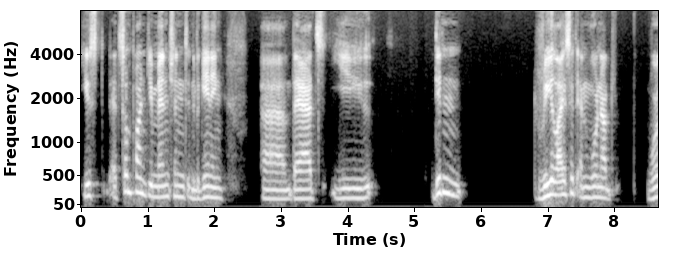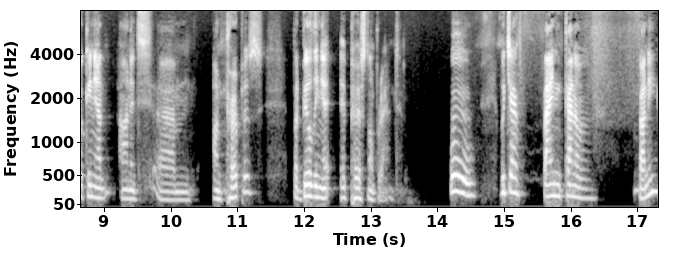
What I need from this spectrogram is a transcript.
you at some point you mentioned in the beginning uh, that you didn't realize it and were not working on, on it um, on purpose, but building a, a personal brand, mm. which I find kind of funny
